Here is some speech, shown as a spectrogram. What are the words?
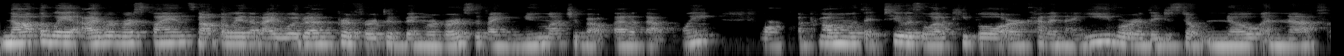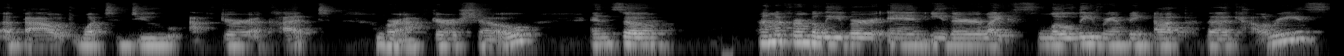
not the way I reverse clients, not the way that I would have preferred to have been reversed if I knew much about that at that point. Yeah. A problem with it too is a lot of people are kind of naive or they just don't know enough about what to do after a cut or mm-hmm. after a show. And so I'm a firm believer in either like slowly ramping up the calories.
